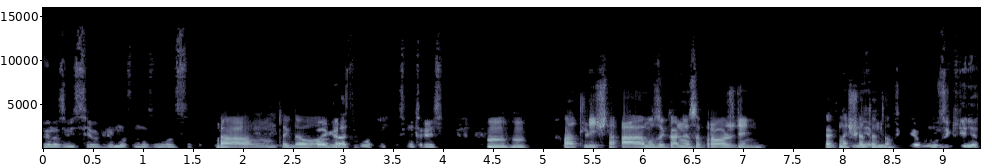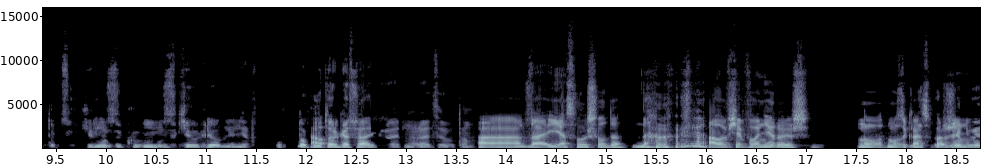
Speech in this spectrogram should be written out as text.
развитие в игре, можно развиваться. А, ну тогда ладно. Поиграть можно посмотреть. Угу. Отлично. А музыкальное сопровождение? Как насчет не, этого? Музыки, музыки нет музыки. Музыку, музыки в игре у меня нет. Только а... Торгаша играет на радио там. А, да, я слышал, да. да. а вообще планируешь? Ну, вот музыкальное сопровождение. Я,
